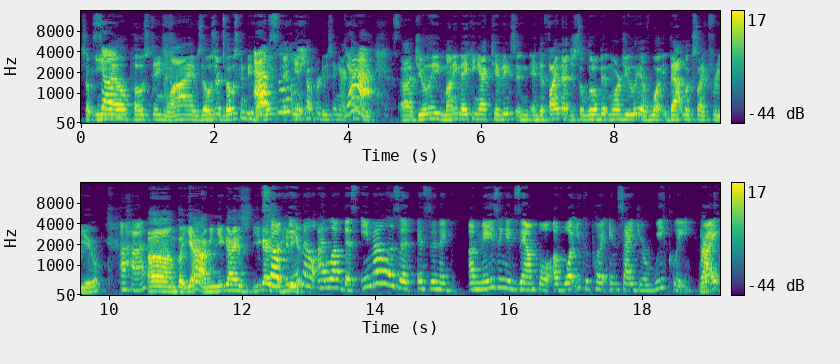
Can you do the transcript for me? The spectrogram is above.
So So- email, posting, lives, those are those can be volume, Absolutely. income producing activities. Yeah. Uh, Julie, money making activities, and, and define that just a little bit more, Julie, of what that looks like for you. Uh huh. Um, but yeah, I mean, you guys, you guys so are hitting it. email, I love this. Email is a is an amazing example of what you could put inside your weekly, Yep. right?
